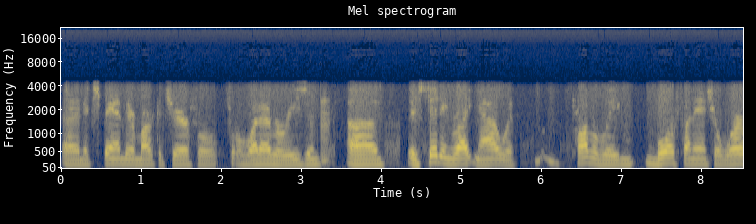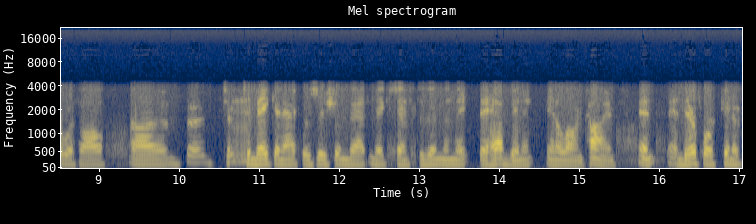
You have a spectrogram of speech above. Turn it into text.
and expand their market share for for whatever reason mm-hmm. um, is sitting right now with probably more financial wherewithal uh, to, mm-hmm. to make an acquisition that makes sense to them than they, they have been in, in a long time, and and therefore can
